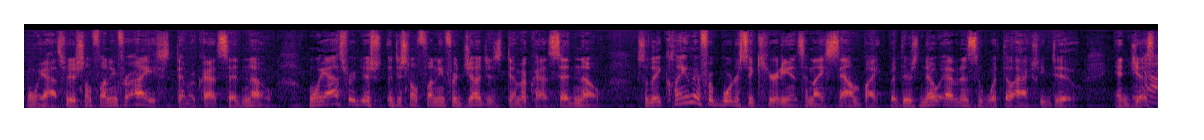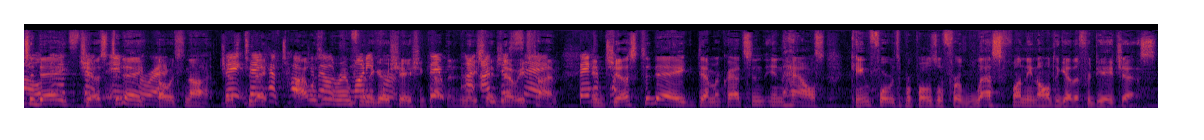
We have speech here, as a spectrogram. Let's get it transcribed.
When we asked for additional funding for ICE, Democrats said no. When we asked for addi- additional funding for judges, Democrats said no. So they claim they're for border security, and it's a nice soundbite, but there's no evidence of what they'll actually do. And just No, today, that's- just today, incorrect. oh, it's not. Just they today, talked I was in the room for for- negotiation, they- Captain, and they I'm said no each saying, time. And ta- just today, Democrats in, in House came forward with a proposal for less funding altogether for DHS.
